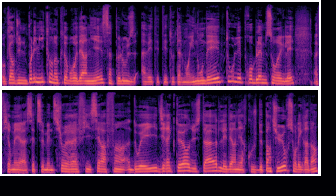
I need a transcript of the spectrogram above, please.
Au cœur d'une polémique en octobre dernier, sa pelouse avait été totalement inondée. Tous les problèmes sont réglés, affirmé cette semaine sur RFI Séraphin Douei directeur du stade. Les dernières couches de peinture sur les gradins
